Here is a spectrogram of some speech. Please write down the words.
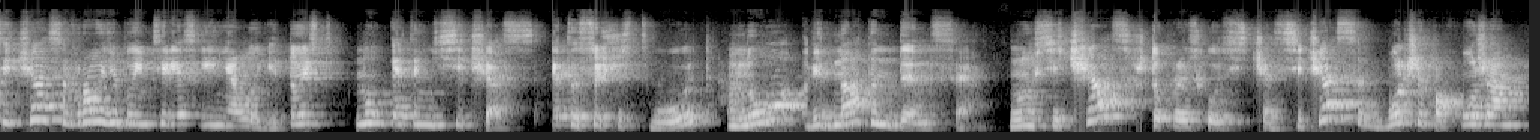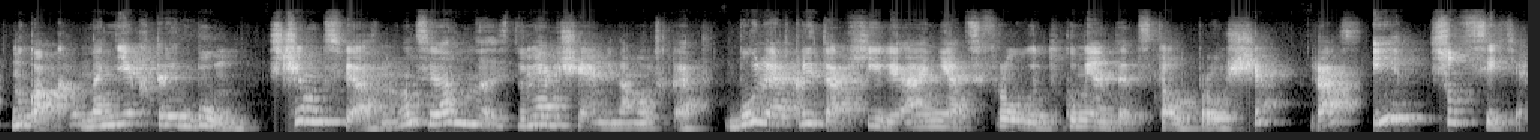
сейчас вроде бы интерес к генеалогии. То есть, ну, это не сейчас. Это существует, но видна тенденция. Но сейчас, что происходит сейчас? Сейчас больше похоже, ну как, на некоторый бум. С чем он связан? Он связан с двумя вещами, на мой взгляд. Более открытые архивы, они оцифровывают документы, это стало проще. Раз. И соцсети.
